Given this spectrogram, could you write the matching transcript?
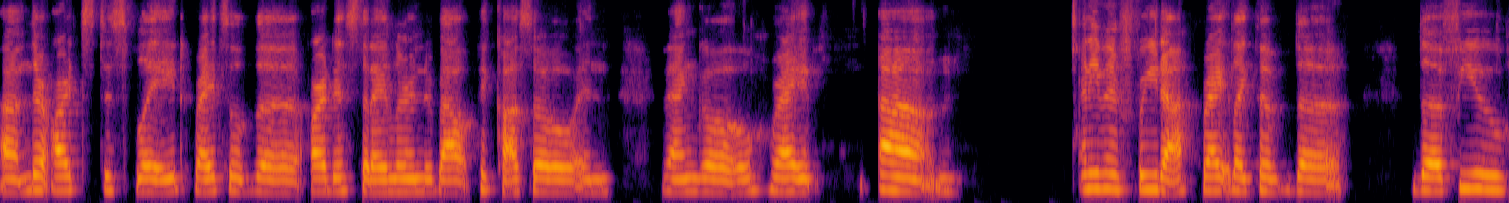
um, their arts displayed, right? So the artists that I learned about, Picasso and Van Gogh, right? Um, and even Frida, right? Like the the the few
